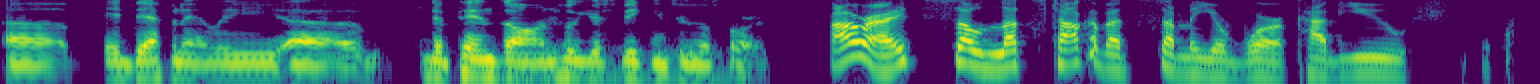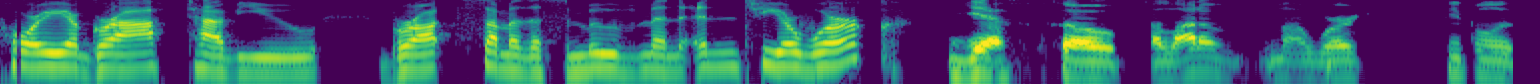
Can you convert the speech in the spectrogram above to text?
uh it definitely uh, depends on who you're speaking to, of course. All right. So let's talk about some of your work. Have you choreographed? Have you brought some of this movement into your work? Yes. So a lot of my work, people,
